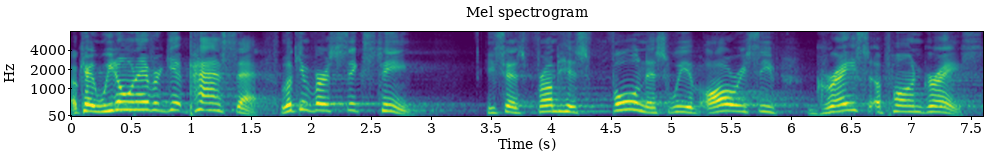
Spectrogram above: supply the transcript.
Okay, we don't ever get past that. Look at verse 16. He says, From his fullness we have all received grace upon grace.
